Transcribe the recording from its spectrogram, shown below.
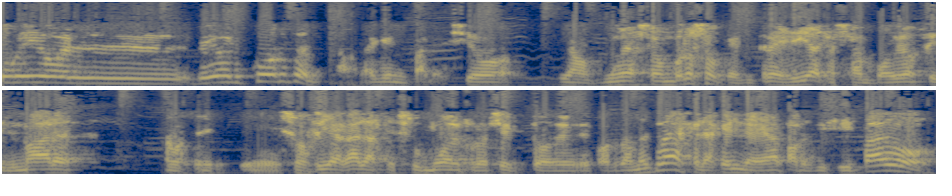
yo veo el veo el corto, la verdad que me pareció digamos, muy asombroso que en tres días se hayan podido filmar. Eh, Sofía Gala se sumó al proyecto de, de cortometraje, la gente había participado,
